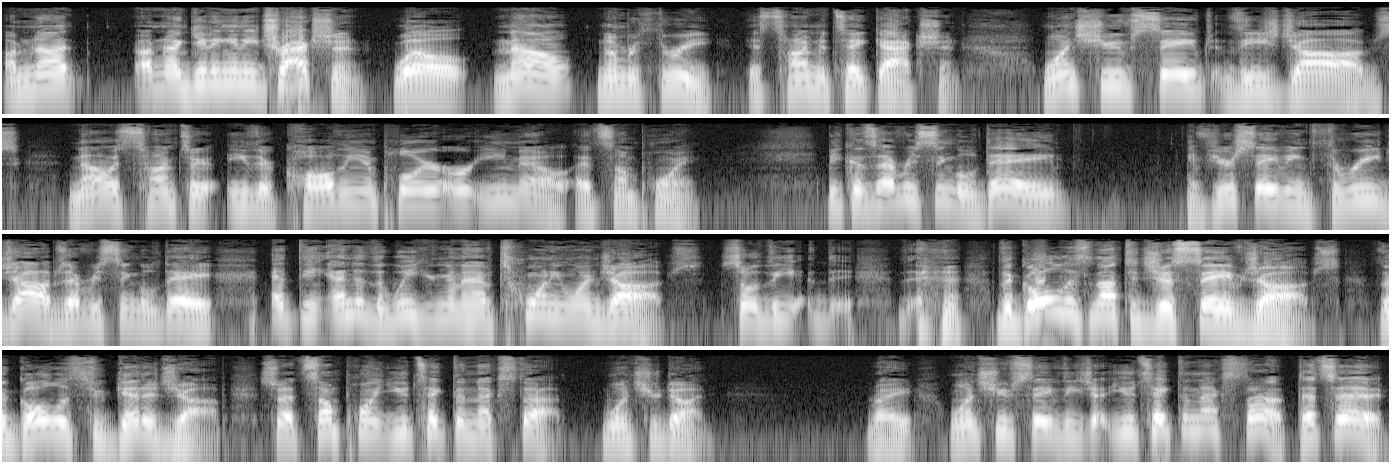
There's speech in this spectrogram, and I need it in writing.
I'm not I'm not getting any traction. Well, now number three, it's time to take action. Once you've saved these jobs, now it's time to either call the employer or email at some point. Because every single day, if you're saving three jobs every single day, at the end of the week, you're going to have 21 jobs. So the, the, the goal is not to just save jobs. The goal is to get a job. So at some point, you take the next step once you're done, right? Once you've saved these, you take the next step. That's it.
